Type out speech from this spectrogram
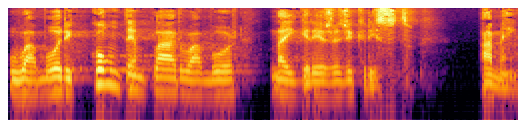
o amor e contemplar o amor na igreja de Cristo. Amém.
